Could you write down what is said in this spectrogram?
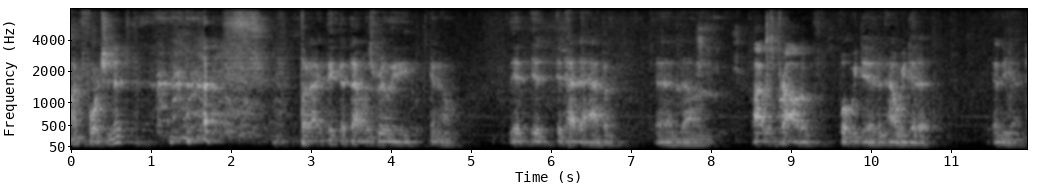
unfortunate. but I think that that was really, you know, it, it, it had to happen. And um, I was proud of what we did and how we did it in the end.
